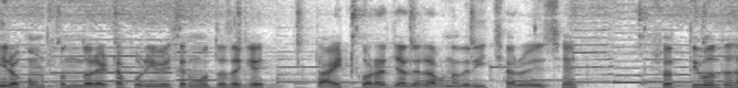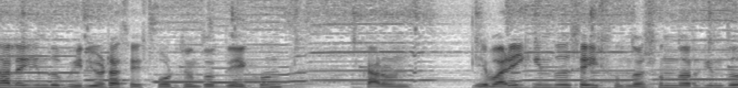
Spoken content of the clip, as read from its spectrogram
এইরকম সুন্দর একটা পরিবেশের মধ্যে থেকে রাইড করার যাদের আপনাদের ইচ্ছা রয়েছে, সত্যি বলতে তাহলে কিন্তু ভিডিওটা শেষ পর্যন্ত দেখুন, কারণ এবারেই কিন্তু সেই সুন্দর সুন্দর কিন্তু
